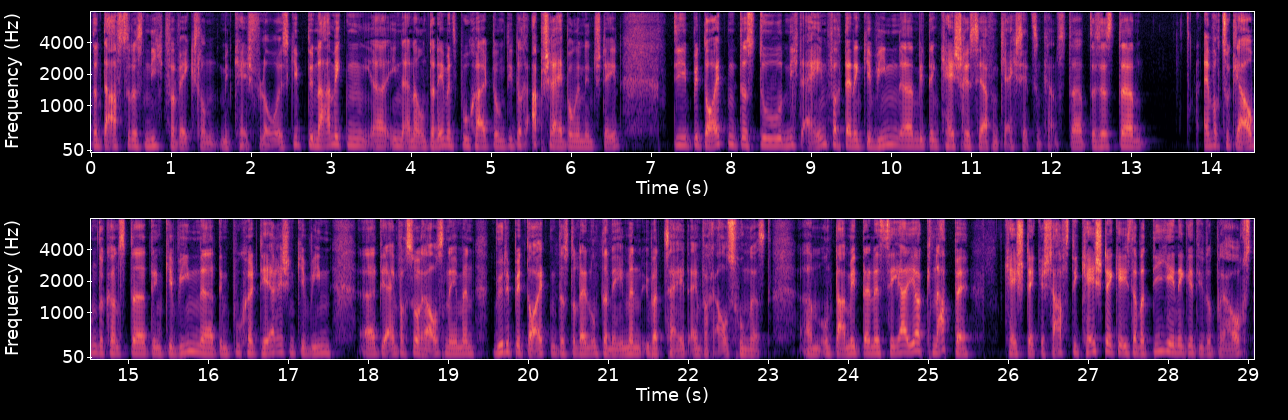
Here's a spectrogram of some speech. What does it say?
dann darfst du das nicht verwechseln mit Cashflow. Es gibt Dynamiken in einer Unternehmensbuchhaltung, die durch Abschreibungen entsteht die bedeuten, dass du nicht einfach deinen Gewinn äh, mit den Cash-Reserven gleichsetzen kannst. Äh, das heißt, äh, einfach zu glauben, du kannst den Gewinn, den buchhalterischen Gewinn dir einfach so rausnehmen, würde bedeuten, dass du dein Unternehmen über Zeit einfach aushungerst ähm, und damit eine sehr ja, knappe Cash-Decke schaffst. Die Cash-Decke ist aber diejenige, die du brauchst,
